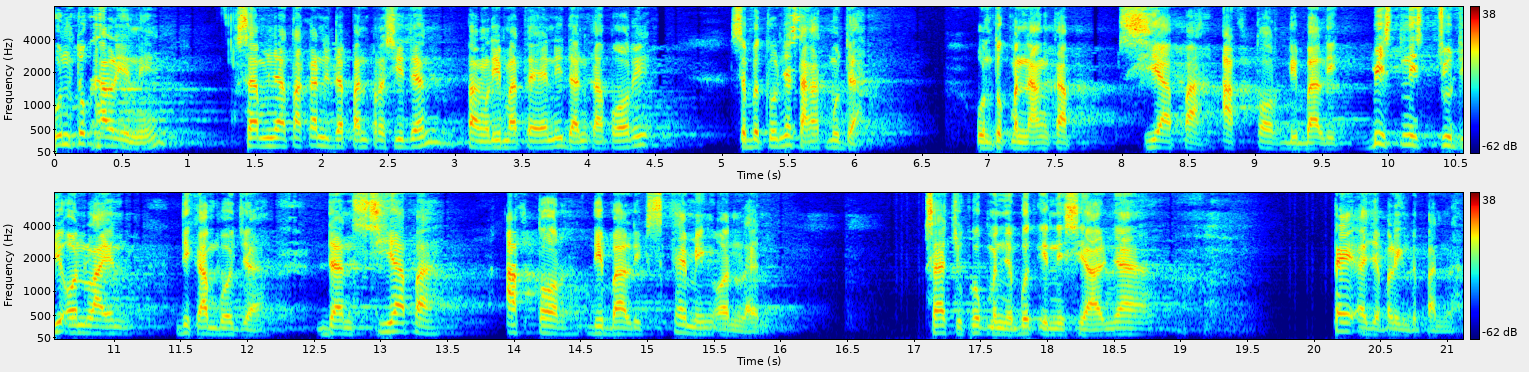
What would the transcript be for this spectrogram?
Untuk hal ini, saya menyatakan di depan Presiden, Panglima TNI, dan Kapolri, sebetulnya sangat mudah untuk menangkap siapa aktor di balik bisnis judi online di Kamboja dan siapa aktor di balik scamming online. Saya cukup menyebut inisialnya T aja paling depan lah.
